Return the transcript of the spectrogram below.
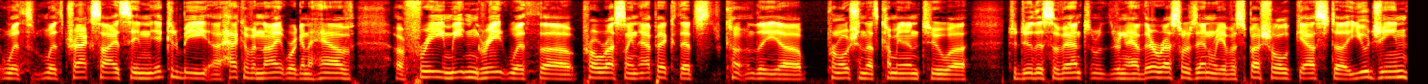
with with trackside seating, it could be a heck of a night. We're going to have a free meet and greet with uh, Pro Wrestling Epic. That's co- the uh, promotion that's coming in to uh, to do this event. They're going to have their wrestlers in. We have a special guest, uh, Eugene,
